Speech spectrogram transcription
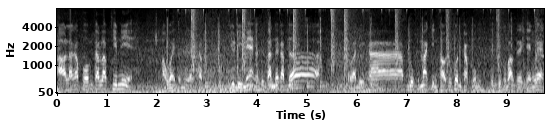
เอาละครับผมสำหรับคลิปนี้เอาไว้ตรงนี้แหละครับ อยู่ดีแม่กันทุกท่านนะครับเด้อสวัสดีครับ ลูกคุณมากินเขาวทุกคนครับผมเป็นสุขภาพจะได้แข็งแรง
